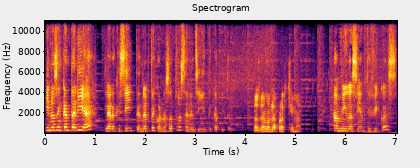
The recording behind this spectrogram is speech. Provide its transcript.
Y nos encantaría, claro que sí, tenerte con nosotros en el siguiente capítulo. Nos vemos la próxima. Amigos científicos,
